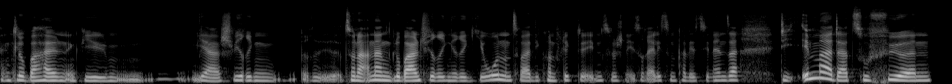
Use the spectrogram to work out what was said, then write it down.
globalen, irgendwie, ja, schwierigen, zu einer anderen globalen schwierigen Region, und zwar die Konflikte eben zwischen Israelis und Palästinenser, die immer dazu führen,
